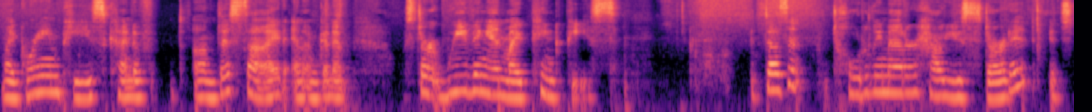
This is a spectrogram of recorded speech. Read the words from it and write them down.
my green piece, kind of on this side, and I'm going to start weaving in my pink piece. It doesn't totally matter how you start it. It's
